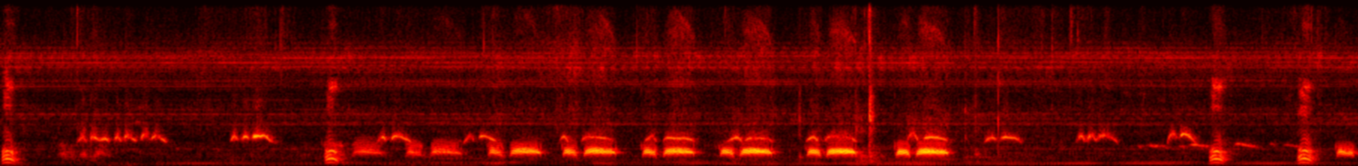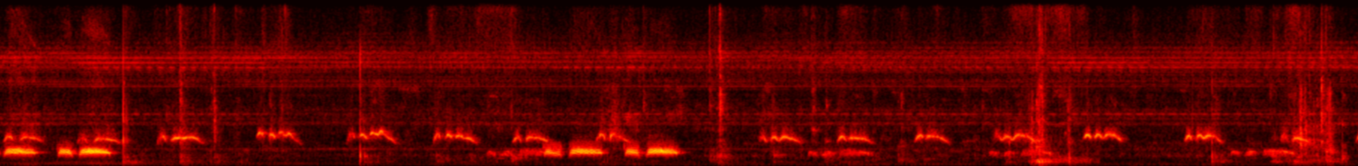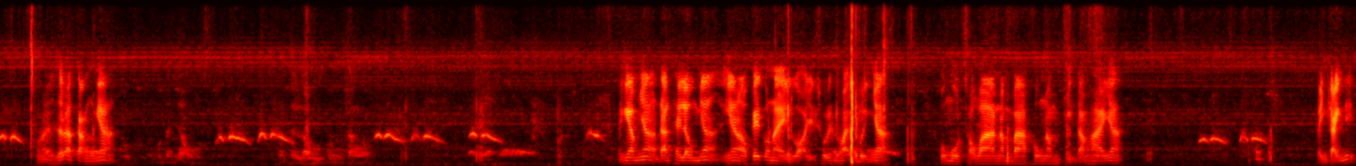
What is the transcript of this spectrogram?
Ô. Ô. Ô. Ô. này, rất là căng nhá. Anh em nhá, đang thay lông nhá. Anh em nào kết con này gọi đến số điện thoại của mình nhá. 01635305 982 nhá. Đánh cánh đấy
